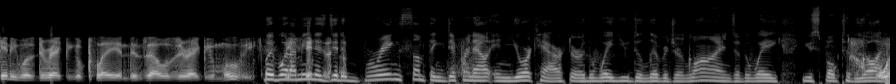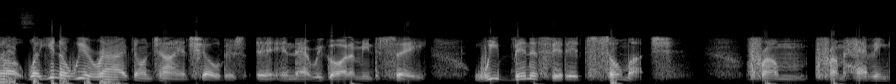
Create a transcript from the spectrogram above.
Kenny was directing a play and Denzel was directing a movie. But what I mean is, did it bring something different out in your character, or the way you delivered your lines, or the way you spoke to the audience? Well, well, you know, we arrived on giant shoulders in that regard. I mean, to say we benefited so much from from having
